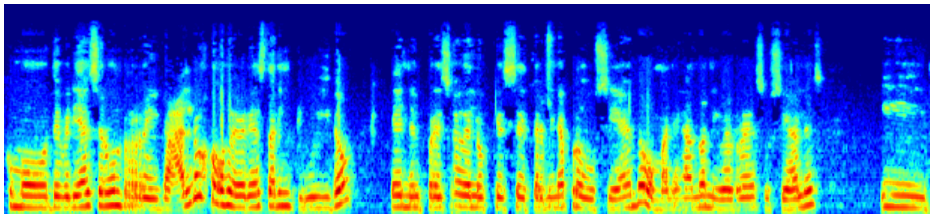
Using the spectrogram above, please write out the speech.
como debería ser un regalo o debería estar incluido en el precio de lo que se termina produciendo o manejando a nivel redes sociales. Y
